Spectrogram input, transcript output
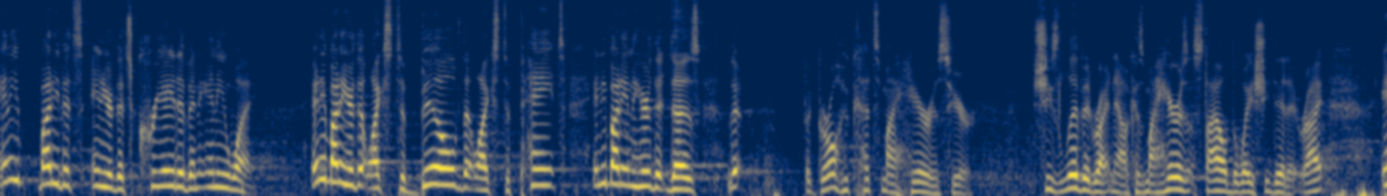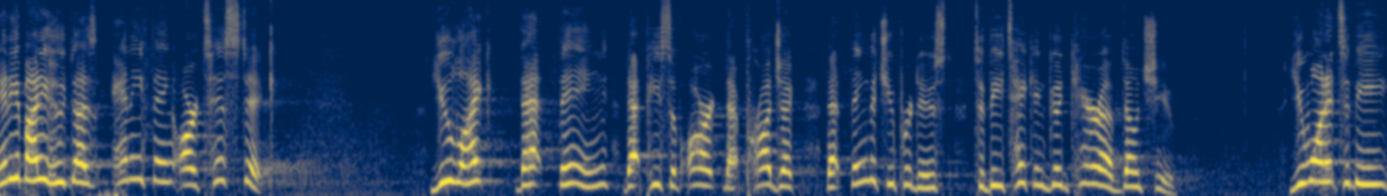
anybody that's in here that's creative in any way? Anybody here that likes to build, that likes to paint? Anybody in here that does the, the girl who cuts my hair is here. She's livid right now because my hair isn't styled the way she did it, right? Anybody who does anything artistic, you like that thing, that piece of art, that project, that thing that you produced to be taken good care of, don't you? You want it to be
